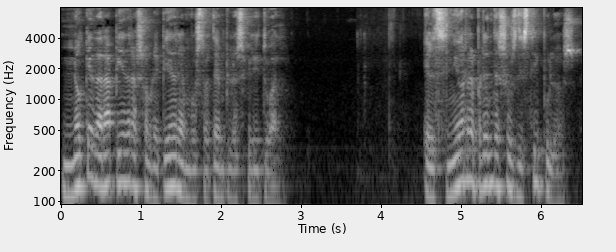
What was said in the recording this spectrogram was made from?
no quedará piedra sobre piedra en vuestro templo espiritual. El Señor reprende a sus discípulos,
